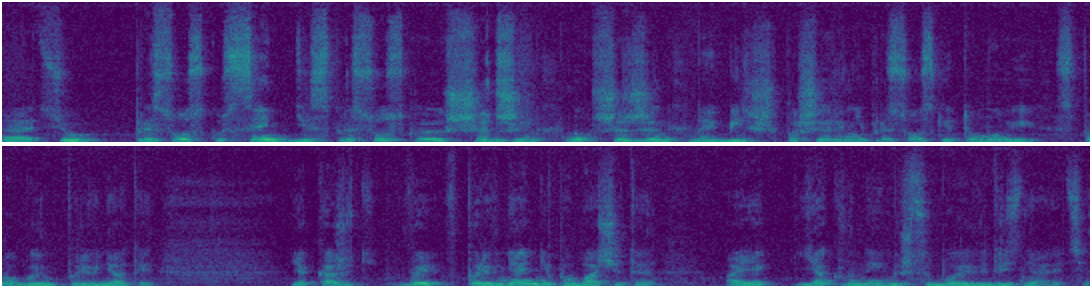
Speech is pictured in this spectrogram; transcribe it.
е, цю присоску Сенді з присоскою Шиджинг. Ну, Шиджинг найбільш поширені присоски, тому і спробуємо порівняти. Як кажуть, ви в порівнянні побачите, а як, як вони між собою відрізняються.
